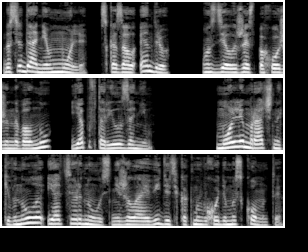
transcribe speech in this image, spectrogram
«До свидания, Молли», — сказал Эндрю. Он сделал жест, похожий на волну, я повторила за ним. Молли мрачно кивнула и отвернулась, не желая видеть, как мы выходим из комнаты.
